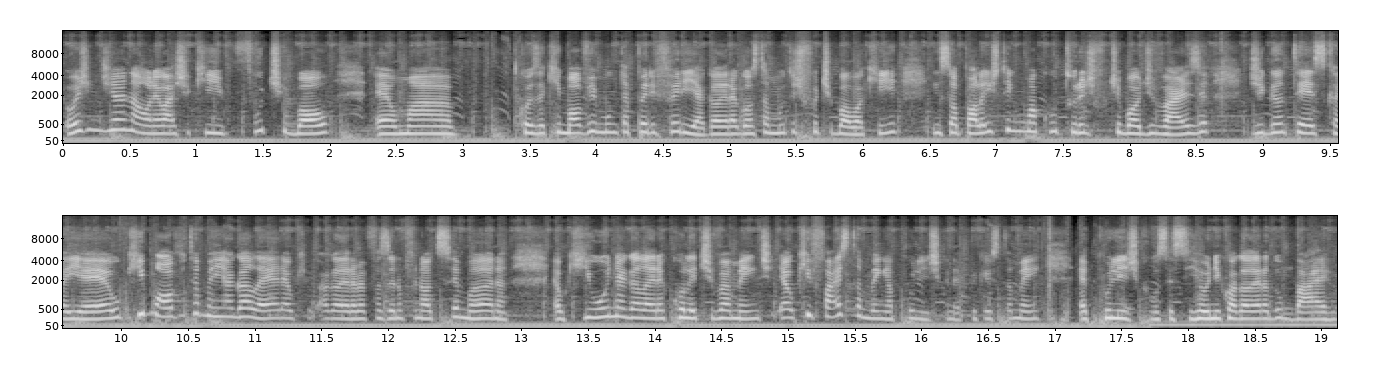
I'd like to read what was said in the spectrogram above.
hoje em dia não, né? Eu acho que futebol é uma coisa que move muito a periferia. A galera gosta muito de futebol aqui. Em São Paulo a gente tem uma cultura de futebol de várzea gigantesca e é o que move também a galera, é o que a galera vai fazer no final de semana, é o que une a galera coletivamente, é o que faz também a política, né? Porque isso também é político, você se reunir com a galera do bairro,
